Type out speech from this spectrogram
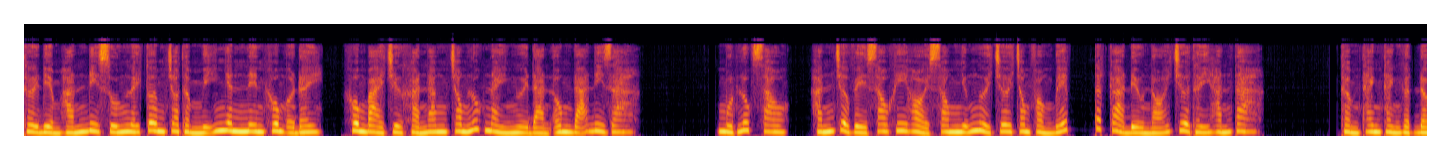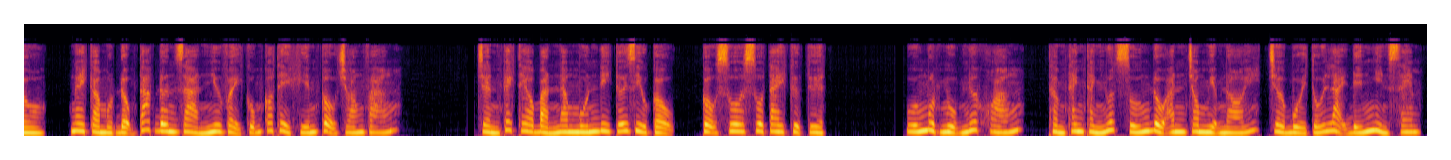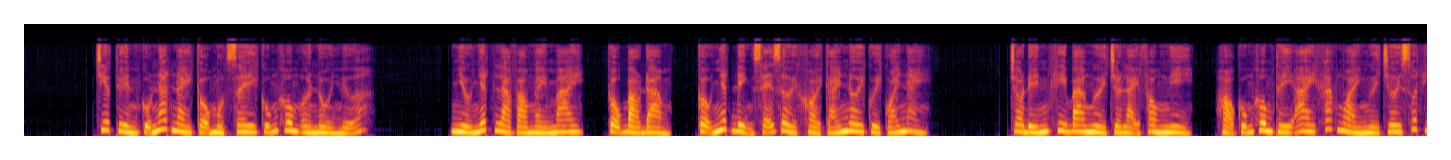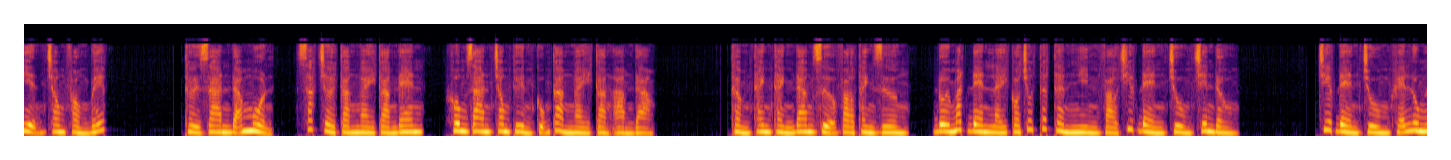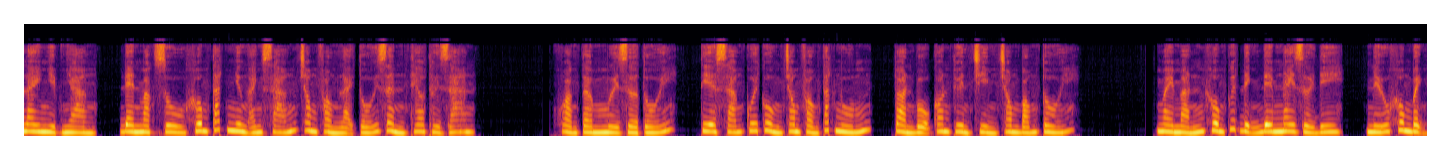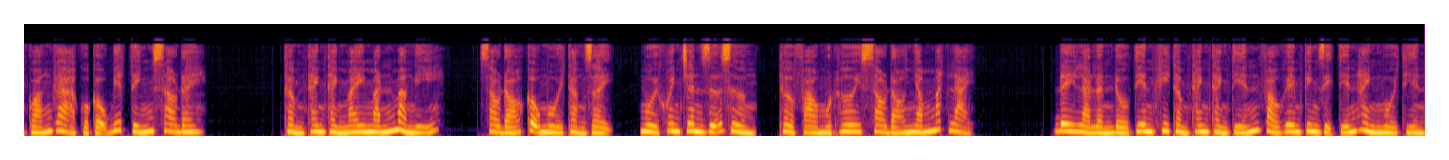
Thời điểm hắn đi xuống lấy cơm cho thẩm mỹ nhân nên không ở đây, không bài trừ khả năng trong lúc này người đàn ông đã đi ra. Một lúc sau, hắn trở về sau khi hỏi xong những người chơi trong phòng bếp, tất cả đều nói chưa thấy hắn ta. Thẩm Thanh Thành gật đầu, ngay cả một động tác đơn giản như vậy cũng có thể khiến cậu choáng váng. Trần Cách theo bản năng muốn đi tới dìu cậu, cậu xua xua tay cự tuyệt. Uống một ngụm nước khoáng, Thẩm Thanh Thành nuốt xuống đồ ăn trong miệng nói, chờ buổi tối lại đến nhìn xem. Chiếc thuyền cũ nát này cậu một giây cũng không ở nổi nữa. Nhiều nhất là vào ngày mai, cậu bảo đảm, cậu nhất định sẽ rời khỏi cái nơi quỷ quái này. Cho đến khi ba người trở lại phòng nghỉ, họ cũng không thấy ai khác ngoài người chơi xuất hiện trong phòng bếp. Thời gian đã muộn, sắc trời càng ngày càng đen, không gian trong thuyền cũng càng ngày càng ảm đạm. Thẩm Thanh Thành đang dựa vào thành giường, đôi mắt đen lấy có chút thất thần nhìn vào chiếc đèn chùm trên đầu. Chiếc đèn chùm khẽ lung lay nhịp nhàng, đèn mặc dù không tắt nhưng ánh sáng trong phòng lại tối dần theo thời gian. Khoảng tầm 10 giờ tối, tia sáng cuối cùng trong phòng tắt ngúm, toàn bộ con thuyền chìm trong bóng tối. May mắn không quyết định đêm nay rời đi, nếu không bệnh quáng gà của cậu biết tính sao đây. Thẩm Thanh Thành may mắn mà nghĩ. Sau đó cậu ngồi thẳng dậy, ngồi khoanh chân giữa giường, thở phào một hơi sau đó nhắm mắt lại. Đây là lần đầu tiên khi Thẩm Thanh Thành tiến vào game kinh dị tiến hành ngồi thiền.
